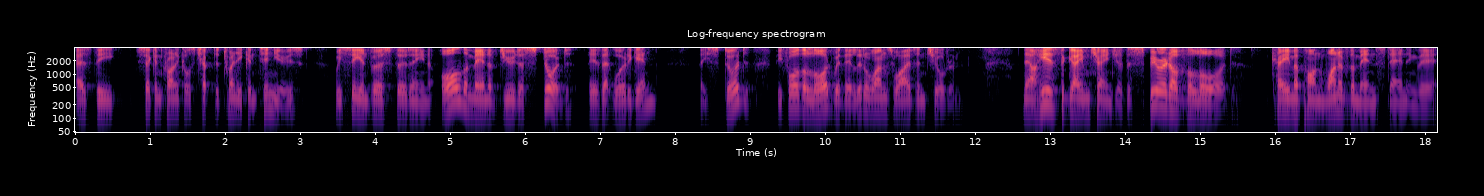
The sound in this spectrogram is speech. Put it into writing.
as the Second Chronicles chapter 20 continues. We see in verse 13, all the men of Judah stood. There's that word again. They stood before the Lord with their little ones, wives, and children. Now, here's the game changer. The Spirit of the Lord came upon one of the men standing there,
